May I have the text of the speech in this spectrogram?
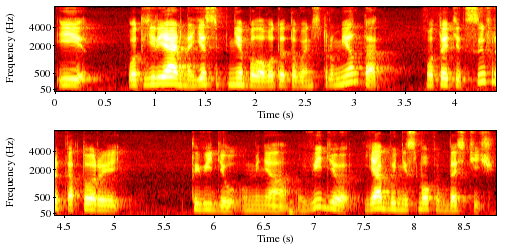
И вот реально, если бы не было вот этого инструмента, вот эти цифры, которые ты видел у меня в видео, я бы не смог их достичь.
